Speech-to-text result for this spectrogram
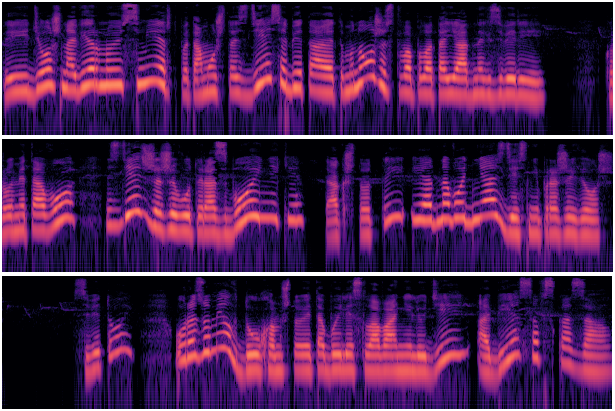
Ты идешь на верную смерть, потому что здесь обитает множество плотоядных зверей. Кроме того, здесь же живут и разбойники, так что ты и одного дня здесь не проживешь. Святой, уразумев духом, что это были слова не людей, а бесов, сказал,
